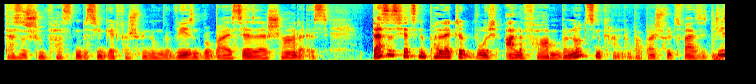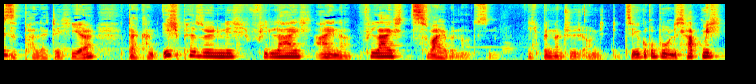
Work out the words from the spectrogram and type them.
das ist schon fast ein bisschen Geldverschwendung gewesen, wobei es sehr, sehr schade ist. Das ist jetzt eine Palette, wo ich alle Farben benutzen kann. Aber beispielsweise diese Palette hier, da kann ich persönlich vielleicht eine, vielleicht zwei benutzen. Ich bin natürlich auch nicht die Zielgruppe und ich habe mich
